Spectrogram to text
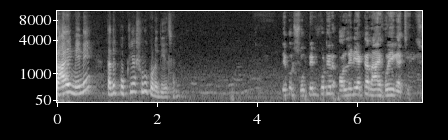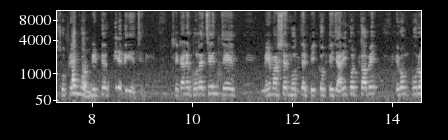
রায় মেনে তাদের প্রক্রিয়া শুরু করে দিয়েছেন। দেখুন সুপ্রিম কোর্টের অলরেডি একটা রায় হয়ে গেছে। সুপ্রিম কোর্ট নির্দেশ দিয়ে দিয়েছেন। সেখানে বলেছেন যে মে মাসের মধ্যে বিজ্ঞপ্তি জারি করতে হবে এবং পুরো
